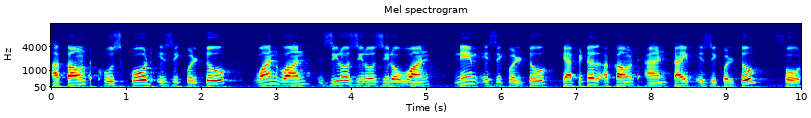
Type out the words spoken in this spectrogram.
account whose code is equal to 110001 name is equal to capital account and type is equal to 4.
